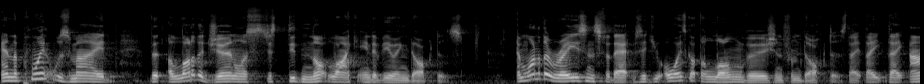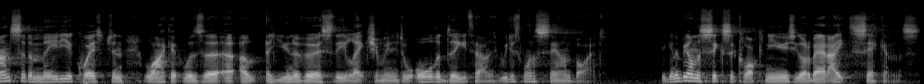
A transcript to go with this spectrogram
And the point was made that a lot of the journalists just did not like interviewing doctors. And one of the reasons for that is that you always got the long version from doctors. They, they, they answered a media question like it was a, a, a university lecture. I mean, into all the details. We just want a soundbite. If you're going to be on the six o'clock news, you've got about eight seconds.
